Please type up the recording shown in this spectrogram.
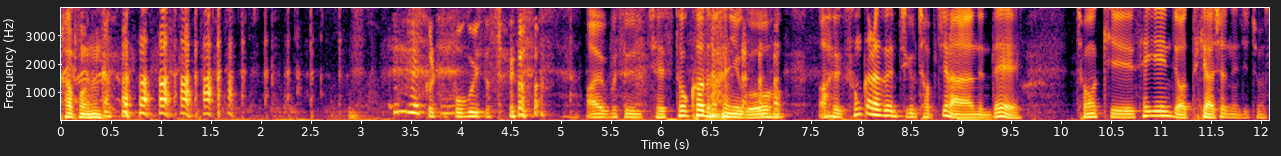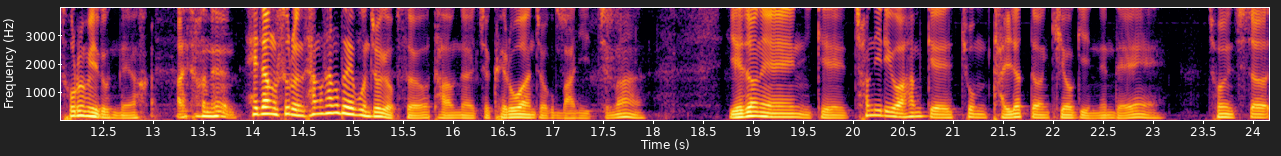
가보는 거. 그걸 보고 있었어요. 아 무슨 제 스토커도 아니고 아, 손가락은 지금 접진 않았는데 정확히 세 개인지 어떻게 하셨는지 좀 소름이 돋네요. 아 저는 해장술은 상상도 해본 적이 없어요. 다음 날 진짜 괴로워한 적은 많이 있지만 예전엔 이렇게 천일이와 함께 좀 달렸던 기억이 있는데 저는 진짜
